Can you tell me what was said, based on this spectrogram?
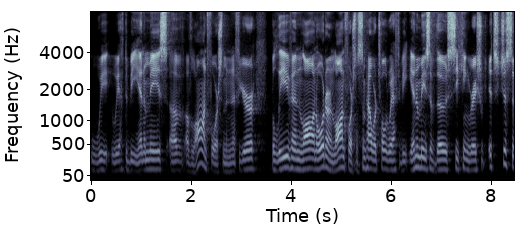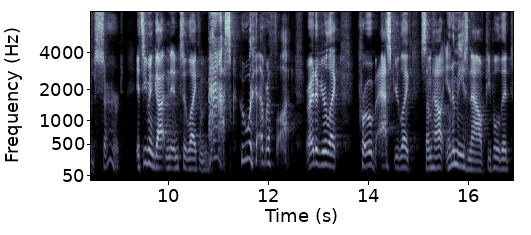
we, we have to be enemies of, of law enforcement. And if you believe in law and order and law enforcement, somehow we're told we have to be enemies of those seeking racial. It's just absurd. It's even gotten into like a mask. Who would ever thought, right? If you're like pro mask, you're like somehow enemies now, people that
